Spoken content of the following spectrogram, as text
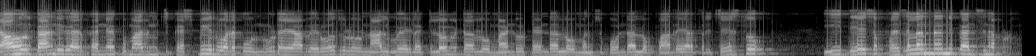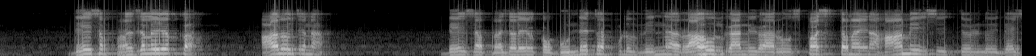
రాహుల్ గాంధీ గారు కన్యాకుమారి నుంచి కశ్మీర్ వరకు నూట యాభై రోజులు నాలుగు వేల కిలోమీటర్లు మండు టెండర్లో మంచు కొండల్లో పాదయాత్ర చేస్తూ ఈ దేశ ప్రజలందరినీ కలిసినప్పుడు దేశ ప్రజల యొక్క ఆలోచన దేశ ప్రజల యొక్క గుండె చప్పుడు విన్న రాహుల్ గాంధీ గారు స్పష్టమైన హామీ ఇచ్చిండు దేశ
